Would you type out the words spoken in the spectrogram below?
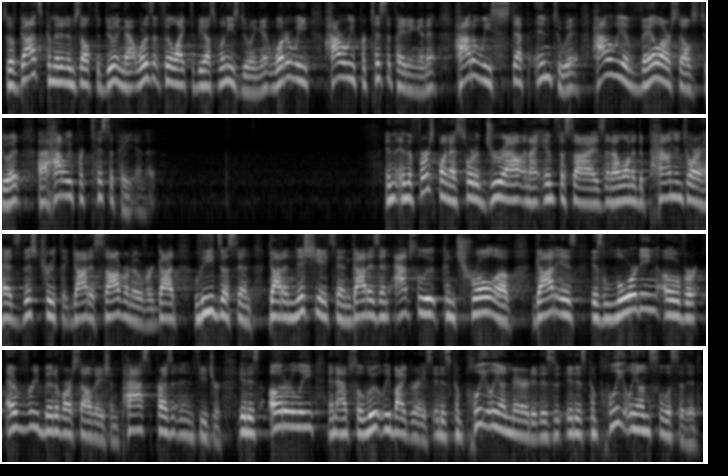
So if God's committed himself to doing that, what does it feel like to be us when he's doing it? What are we how are we participating in it? How do we step into it? How do we avail ourselves to it? Uh, how do we participate in it? In, the first point, I sort of drew out and I emphasized and I wanted to pound into our heads this truth that God is sovereign over, God leads us in, God initiates in, God is in absolute control of, God is, is lording over every bit of our salvation, past, present, and future. It is utterly and absolutely by grace. It is completely unmerited, it is, it is completely unsolicited.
